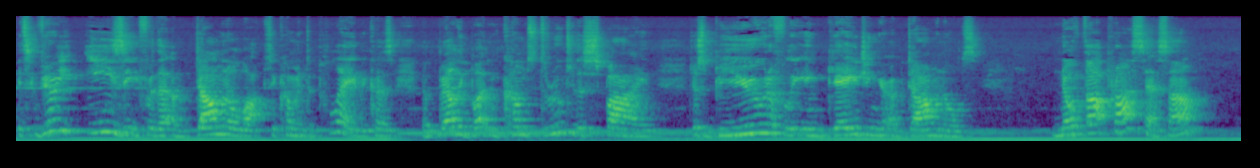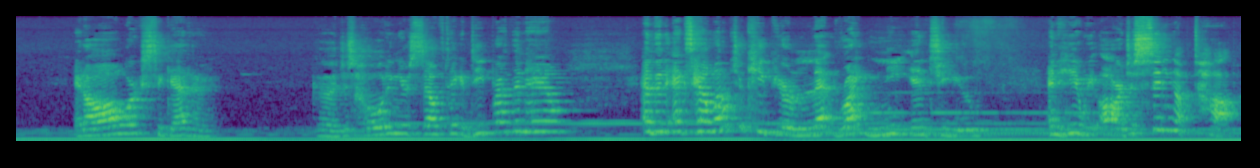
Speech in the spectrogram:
it's very easy for the abdominal lock to come into play because the belly button comes through to the spine, just beautifully engaging your abdominals. No thought process, huh? It all works together. Good. Just holding yourself. Take a deep breath, inhale. And then exhale. Why don't you keep your left right knee into you and here we are, just sitting up top,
